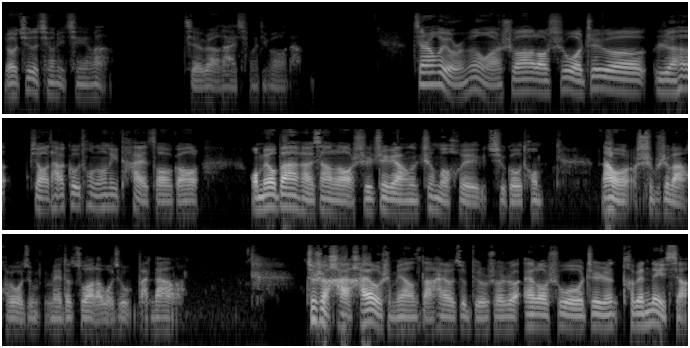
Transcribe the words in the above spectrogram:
有趣的情侣千一万，解不了的爱情问题包呢。经常会有人问我说：“老师，我这个人表达沟通能力太糟糕了，我没有办法像老师这个样子这么会去沟通，那我是不是挽回我就没得做了，我就完蛋了？”就是还还有什么样子的？还有就比如说说，哎，老师，我这人特别内向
